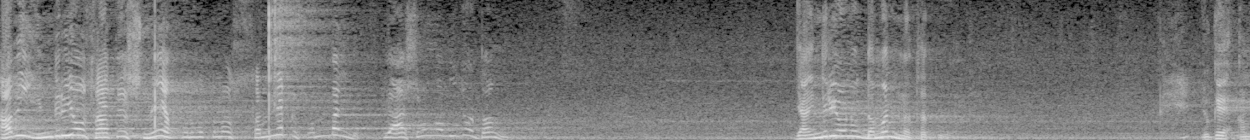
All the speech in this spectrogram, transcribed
આવી ઇન્દ્રિયો સાથે સ્નેહપૂર્વકનો સમ્યક સંબંધ, એ આશ્રમનો બીજો ઢંગ. જ્યાં ઇન્દ્રિયોનું દમન ન થતું જોકે આમ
